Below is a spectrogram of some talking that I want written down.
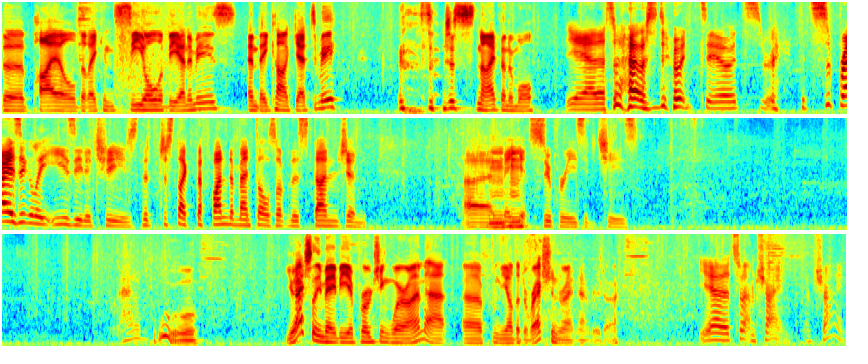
the pile that I can see all of the enemies, and they can't get to me. so just sniping them all. Yeah, that's what I was doing too. It's it's surprisingly easy to cheese. The, just like the fundamentals of this dungeon uh, make Mhm. it super easy to cheese. Ooh. You actually may be approaching where I'm at uh, from the other direction right now, Rudo. yeah, that's what I'm trying. I'm trying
